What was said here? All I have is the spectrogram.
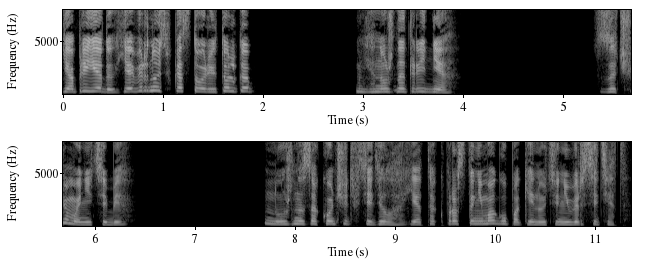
«Я приеду, я вернусь в Касторию, только мне нужно три дня». «Зачем они тебе?» Нужно закончить все дела. Я так просто не могу покинуть университет.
